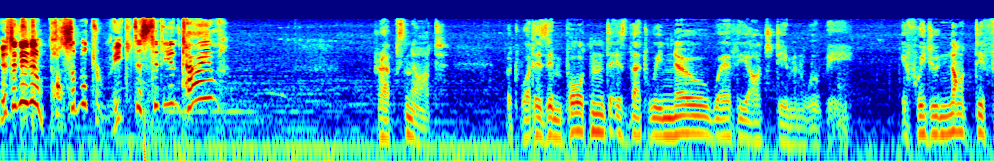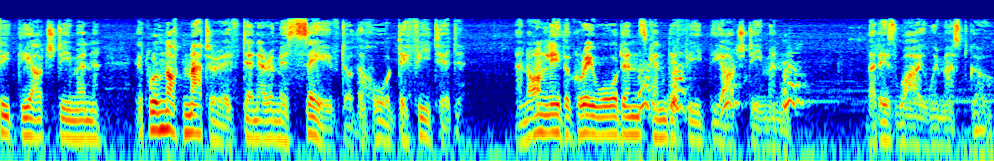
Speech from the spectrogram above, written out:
Is it impossible to reach the city in time? Perhaps not. But what is important is that we know where the Archdemon will be. If we do not defeat the Archdemon, it will not matter if Denerim is saved or the Horde defeated. And only the Grey Wardens can defeat the Archdemon. That is why we must go.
